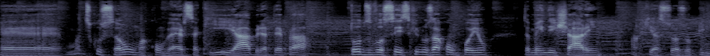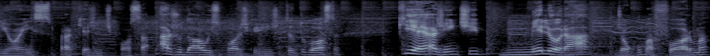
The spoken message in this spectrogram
é, uma discussão, uma conversa aqui e abre até para todos vocês que nos acompanham também deixarem aqui as suas opiniões para que a gente possa ajudar o esporte que a gente tanto gosta, que é a gente melhorar de alguma forma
